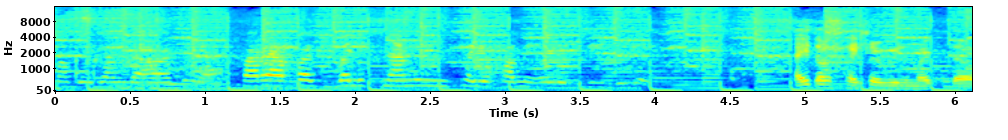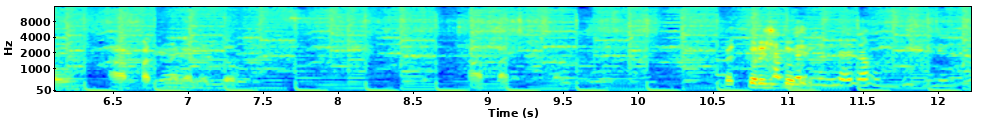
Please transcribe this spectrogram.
magaganda ate, ah. Para pagbalik namin, sa'yo kami ulit bibili. Ay, ito kay Sir Wilmark daw. Apat na ganito. Apat. Bet ko rin ito. Ganun na lang bibili ko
